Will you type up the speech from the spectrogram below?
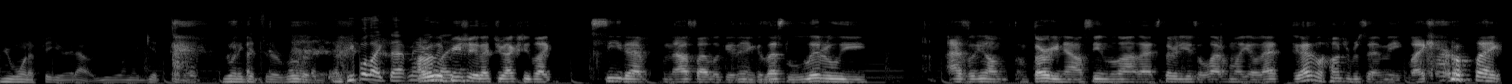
you want to figure it out. You want to get to the you want to get to the root of it. And people like that, man. I really like, appreciate that you actually like see that from the outside looking in because that's literally as you know I'm 30 now seeing the last 30 years of life I'm like yo that that's 100 percent me. Like like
